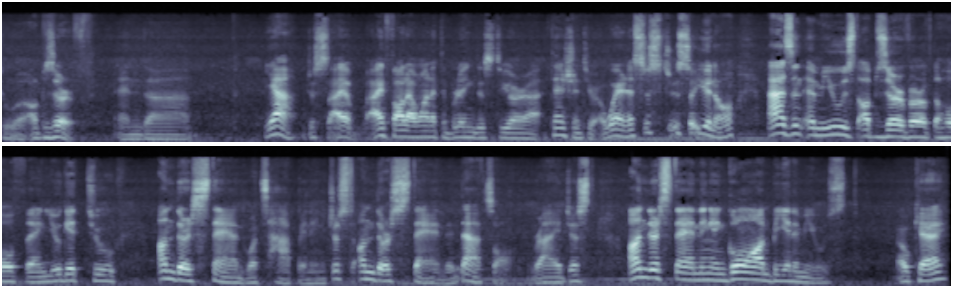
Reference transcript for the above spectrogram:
to uh, observe, and uh, yeah, just I I thought I wanted to bring this to your attention, to your awareness, just, just so you know, as an amused observer of the whole thing, you get to understand what's happening. Just understand it. That's all, right? Just understanding and go on being amused. Okay,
